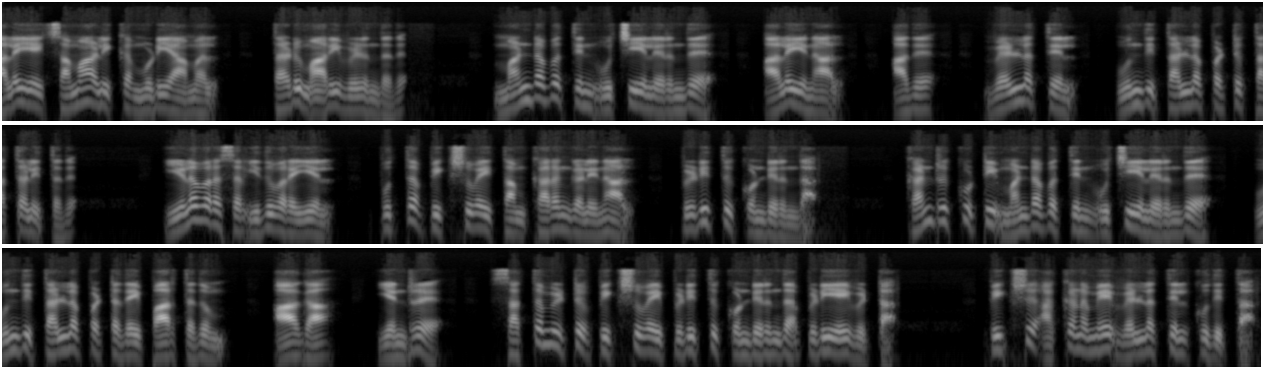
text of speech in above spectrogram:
அலையை சமாளிக்க முடியாமல் தடுமாறி விழுந்தது. மண்டபத்தின் உச்சியிலிருந்து அலையினால் அது வெள்ளத்தில் உந்தி தள்ளப்பட்டு தத்தளித்தது. இளவரசர் இதுவரையில் புத்த பிக்ஷுவை தம் கரங்களினால் பிடித்து கொண்டிருந்தார். கன்றுக்குட்டி மண்டபத்தின் உச்சியிலிருந்து உந்தி தள்ளப்பட்டதை பார்த்ததும் ஆகா என்று சத்தமிட்டு பிக்ஷுவை பிடித்து கொண்டிருந்த பிடியை விட்டார். பிக்ஷு அக்கணமே வெள்ளத்தில் குதித்தார்.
